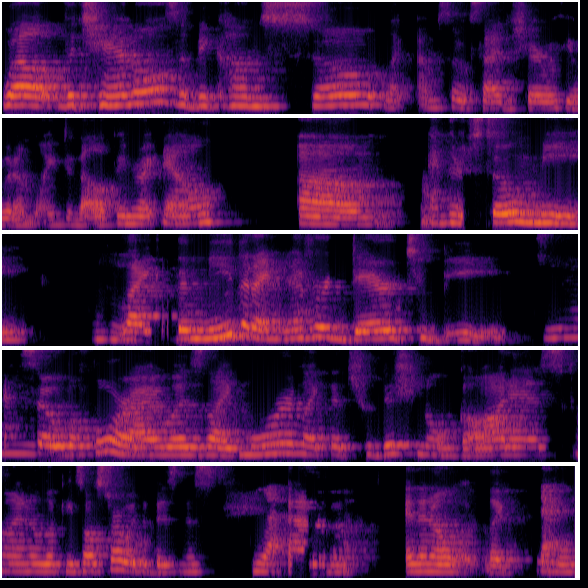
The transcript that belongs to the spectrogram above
Well, the channels have become so, like, I'm so excited to share with you what I'm like developing right now. Um, and they're so me, Mhm. like the me that I never dared to be. Yeah. And so before I was like more like the traditional goddess kind of looking. So I'll start with the business. Yeah, um, And then I'll like, Yeah.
